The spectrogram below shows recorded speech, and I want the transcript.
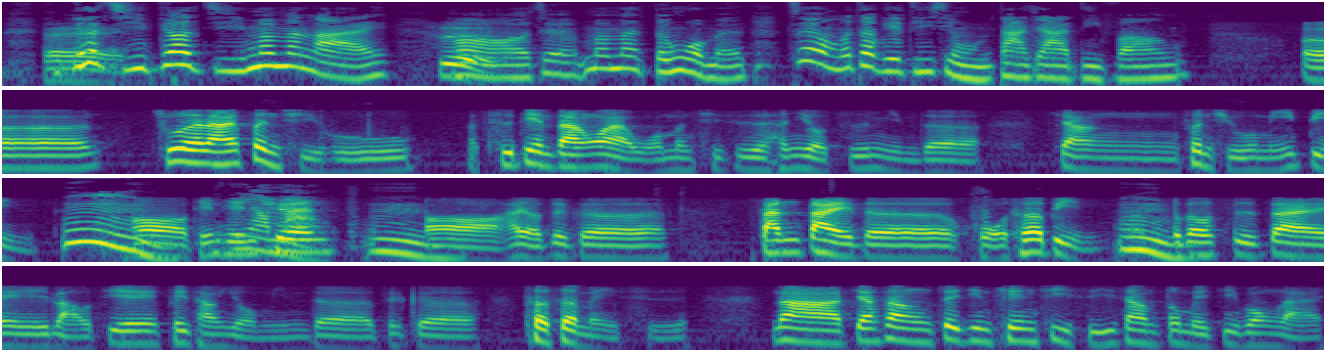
不要急，不要急，慢慢来。是啊，这慢慢等我们。这有没有特别提醒我们大家的地方？呃，除了来奋起湖。吃便当外，我们其实很有知名的，像奋起湖米饼，嗯，哦，甜甜圈，嗯，哦，还有这个三代的火车饼，嗯，这都是在老街非常有名的这个特色美食。那加上最近天气，实际上东北季风来，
